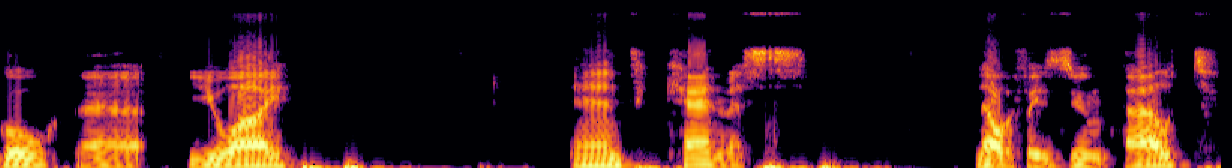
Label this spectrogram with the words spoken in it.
go uh, UI and canvas now if I zoom out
